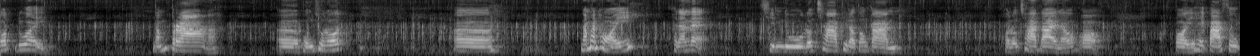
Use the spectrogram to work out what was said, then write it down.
รสด้วย น้ำปลา เอ่อ ผงชูรส เอ่อ น้ำมันหอย แค่นั้นแหละ ชิมดูรสชาติที่เราต้องการ พอรสชาติได้แล้วก็ปล่อยให้ปลาสุก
